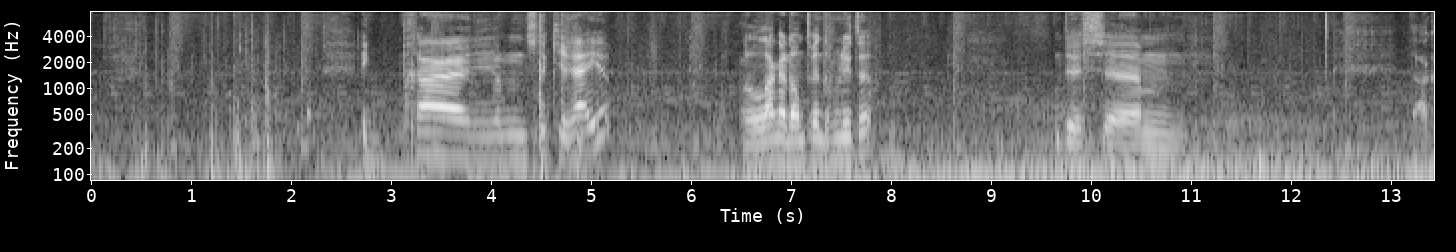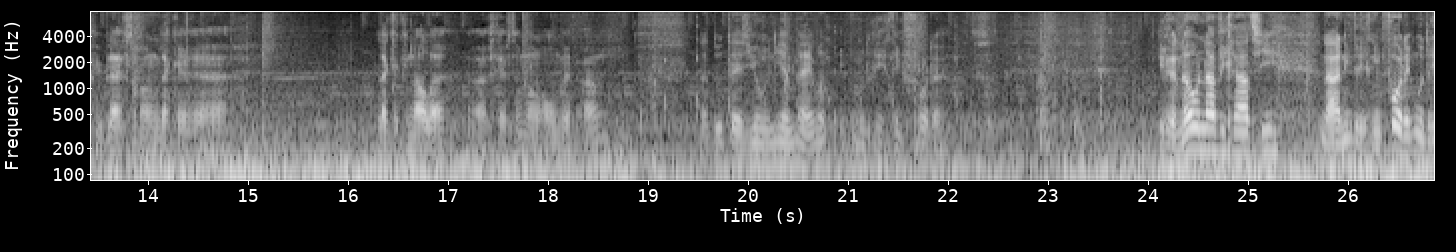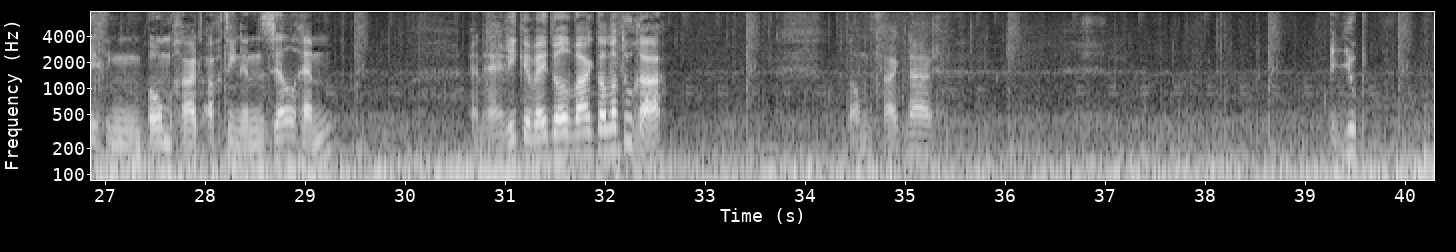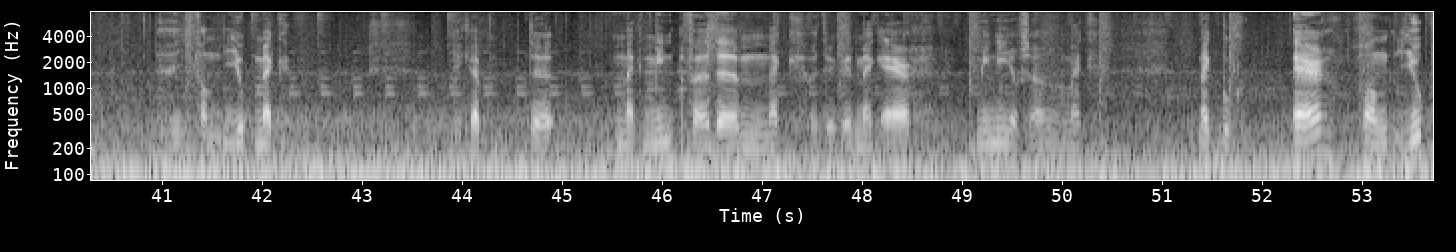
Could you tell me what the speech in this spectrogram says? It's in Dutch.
Ik ga een stukje rijden. Langer dan 20 minuten. Dus ehm, de accu blijft gewoon lekker, eh, lekker knallen. Uh, geeft helemaal een omweg aan. Dat doet deze jongen niet aan mee, want ik moet richting Vorden. Die Renault-navigatie. Nou, niet richting Vorden. Ik moet richting Boomgaard 18 en Zelhem. En Henrike weet wel waar ik dan naartoe ga. Dan ga ik naar Joep. Eh, Van Joep Mac. Ik heb de Mac Mini, of eh, de Mac, wat ik weer, Mac Air Mini of zo. Mac, MacBook Air van Joep.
